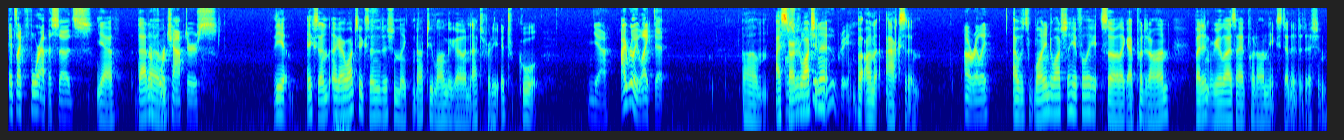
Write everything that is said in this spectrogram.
it's like four episodes Yeah, that or four um, chapters. the extend like I watched the extended edition like not too long ago, and that's pretty. It's cool. Yeah, I really liked it. Um, I started watching it, but on accident. Oh, really? I was wanting to watch the Hateful Eight, so like I put it on, but I didn't realize I had put on the extended edition.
